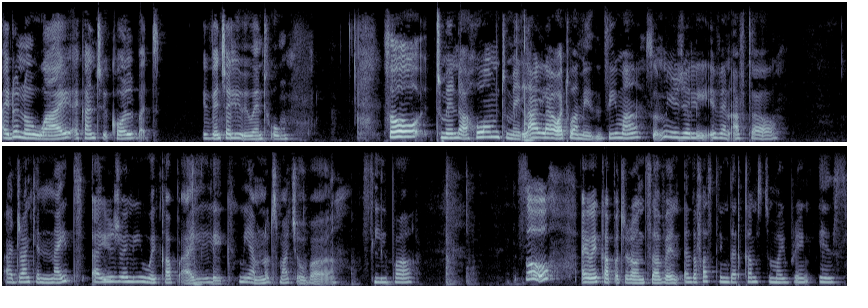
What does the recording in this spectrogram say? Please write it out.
I don't know why i can't recall but eventually we went home. So tumeenda home tumelala watu wamezima. So usually even after a drunken night i usually wake up early like me i'm not much of a sleeper. So i wake up at around seven and the first thing that comes to my brain is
